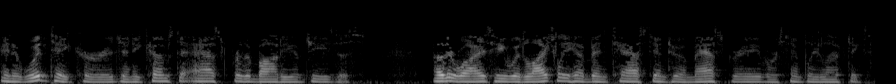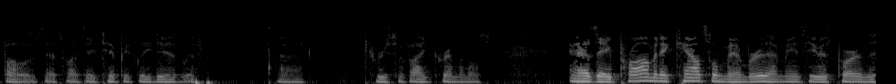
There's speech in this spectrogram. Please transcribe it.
and it would take courage, and he comes to ask for the body of Jesus. Otherwise, he would likely have been cast into a mass grave or simply left exposed. That's what they typically did with uh, crucified criminals. As a prominent council member, that means he was part of the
